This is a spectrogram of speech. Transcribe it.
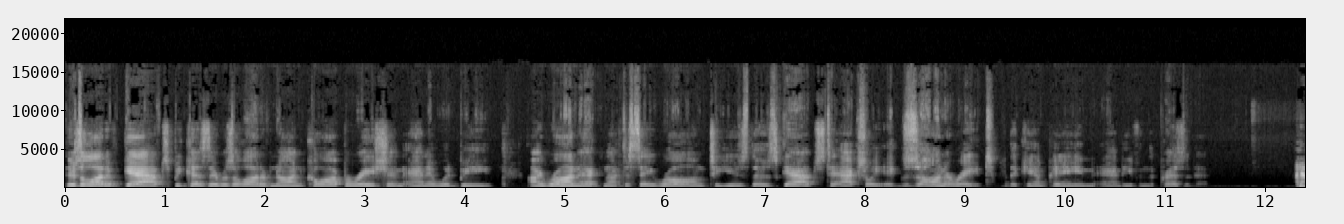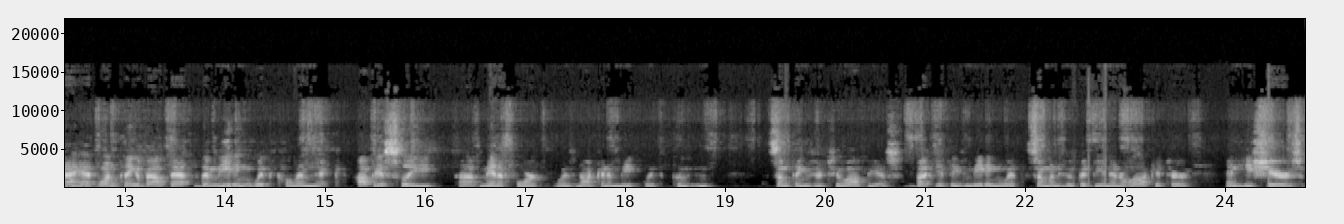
There's a lot of gaps because there was a lot of non cooperation, and it would be ironic, not to say wrong, to use those gaps to actually exonerate the campaign and even the president. Can I add one thing about that? The meeting with Kilimnik. Obviously, uh, Manafort was not going to meet with Putin. Some things are too obvious. But if he's meeting with someone who could be an interlocutor and he shares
